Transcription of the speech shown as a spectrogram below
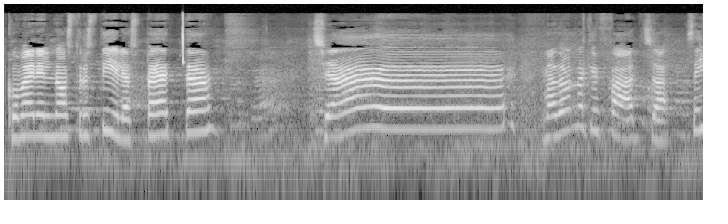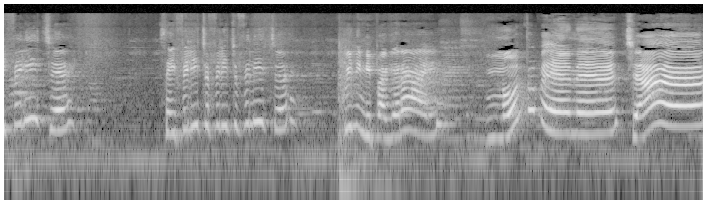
Com'è nel nostro stile, aspetta. Ciao! Madonna che faccia! Sei felice? Sei felice, felice, felice? Quindi mi pagherai? Molto bene! Ciao!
